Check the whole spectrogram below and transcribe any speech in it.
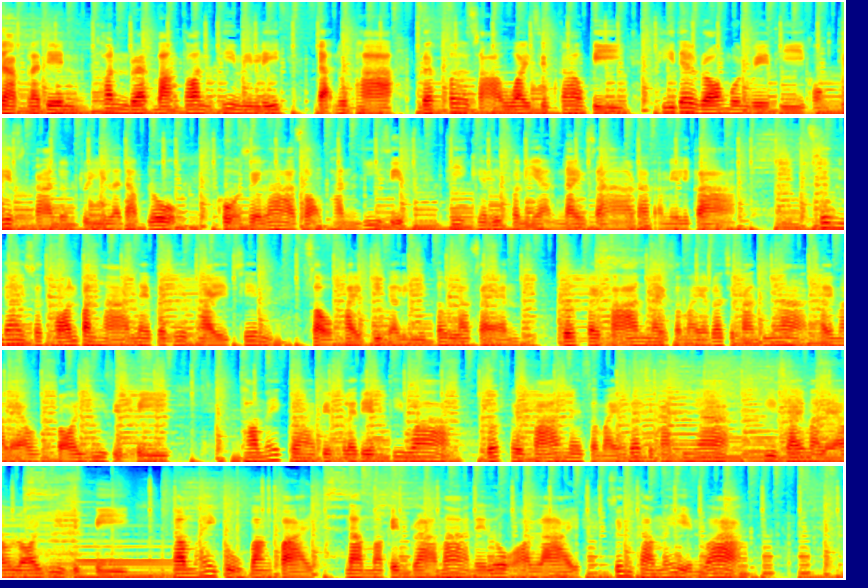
จากประเด็นท่อนแรปบางท่อนที่มิลิดานุภาแรปเปอร์สาววัย 19 ปี ที่ได้ร้องบนเวทีของเทศกาลดนตรีระดับโลกโคเซล่า 2020 ที่แคลิฟอร์เนียในสหรัฐอเมริกา ซึ่งได้สะท้อนปัญหาในประเทศไทย เช่น เสาไฟกินนารีต้นละแสน รถไฟฟ้าในสมัยรัชกาลที่ 5 ใช้มาแล้ว 120 ปี ทำให้กลายเป็นประเด็นที่ว่ารถไฟฟ้าในสมัยรัชกาลที่ 5 ที่ใช้มาแล้ว 120 ปีทำให้ถูกบางฝ่ายนำมาเป็นดราม่าในโลกออนไลน์ ซึ่งทำให้เห็นว่า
